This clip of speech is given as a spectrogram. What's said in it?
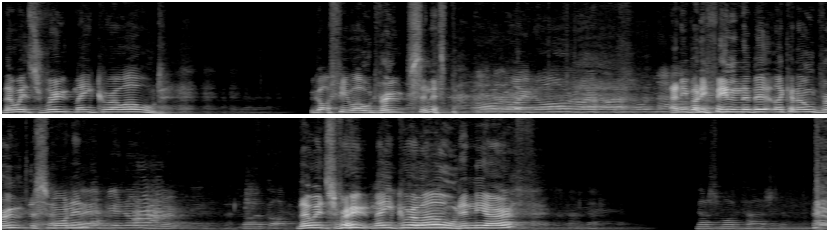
Though its root may grow old. We've got a few old roots in this. All right, all right. Anybody feeling a bit like an old root this morning? Though its root may grow old in the earth. That's my pastor.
